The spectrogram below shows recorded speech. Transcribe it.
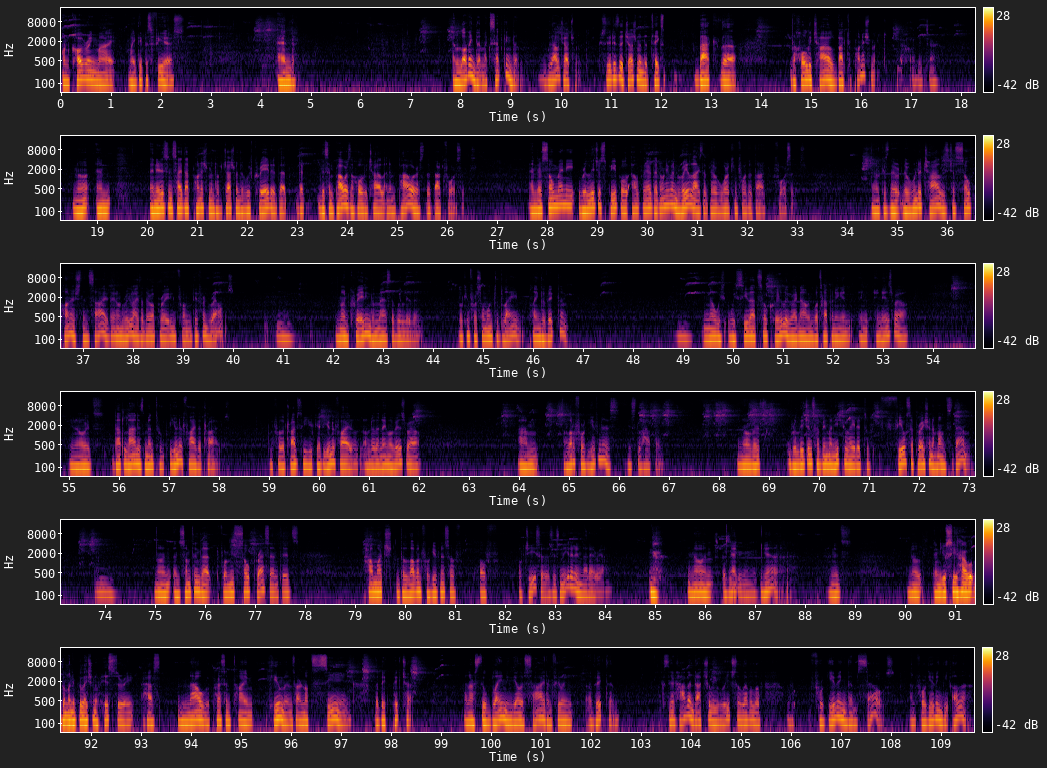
uncovering my my deepest fears and and loving them, accepting them without judgment. Because it is the judgment that takes back the the holy child back to punishment. The Holy Child. You know, and and it is inside that punishment of judgment that we've created that that disempowers the holy child and empowers the dark forces. And there's so many religious people out there that don't even realize that they're working for the dark forces. You know, because their their wounded child is just so punished inside, they don't realize that they're operating from different realms. Mm. You know, and creating the mess that we live in, looking for someone to blame, playing the victim. You know, we we see that so clearly right now in what's happening in, in, in Israel. You know, it's that land is meant to unify the tribes, but for the tribes to get unified under the name of Israel, um, a lot of forgiveness needs to happen. You know, there's religions have been manipulated to feel separation amongst them. Mm. No, and, and something that for me is so present, it's how much the love and forgiveness of of of Jesus is needed in that area. you know, and Specifically. yeah, and it's you know, and you see how the manipulation of history has now the present time humans are not seeing the big picture and are still blaming the other side and feeling a victim because they haven't actually reached the level of forgiving themselves and forgiving the other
